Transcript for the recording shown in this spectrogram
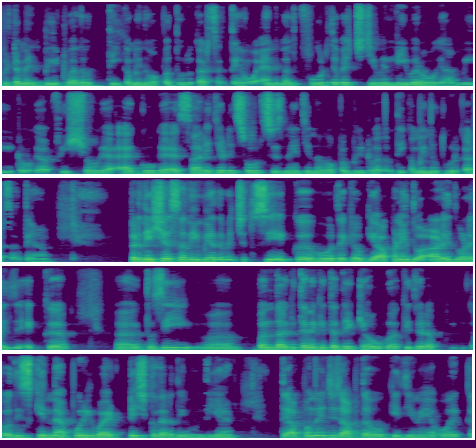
ਵਿਟਾਮਿਨ B12 ਦੀ ਕਮੀ ਨੂੰ ਆਪਾਂ ਦੂਰ ਕਰ ਸਕਦੇ ਹਾਂ? ਉਹ ਐਨੀਮਲ ਫੂਡ ਦੇ ਵਿੱਚ ਜਿਵੇਂ ਲੀਵਰ ਹੋ ਗਿਆ, ਮੀਟ ਹੋ ਗਿਆ ਫਿਸ਼ ਹੋ ਗਿਆ ਐਗ ਹੋ ਗਿਆ, ਇਹ ਸਾਰੇ ਜਿਹੜੇ ਸੋਰਸਿਸ ਨੇ ਜਿਨ੍ਹਾਂ ਤੋਂ ਆਪਾਂ B12 ਦੀ ਕਮੀ ਨੂੰ ਦੂਰ ਕਰ ਸਕਦੇ ਹਾਂ। ਪਰਨੀਸ਼ੀਅਸ ਅਨੀਮੀਆ ਦੇ ਵਿੱਚ ਤੁਸੀਂ ਇੱਕ ਹੋਰ ਦੇਖਿਓ ਕਿ ਆਪਣੇ ਆਲੇ ਦੁਆਲੇ ਇੱਕ ਤੁਸੀਂ ਬੰਦਾ ਕਿਤੇ ਨਾ ਕਿਤੇ ਦੇਖਿਆ ਹੋਊਗਾ ਕਿ ਜਿਹੜਾ ਉਹਦੀ ਸਕਿਨ ਹੈ ਪੂਰੀ ਵਾਈਟਿਸ਼ ਕਲਰ ਦੀ ਹੁੰਦੀ ਹੈ। ਅਤੇ ਆਪਾਂ ਨੂੰ ਇਹ ਜਾਪਦਾ ਹੋ ਕਿ ਜਿਵੇਂ ਉਹ ਇੱਕ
